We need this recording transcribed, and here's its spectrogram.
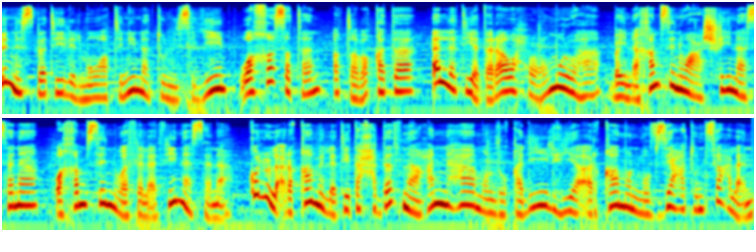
بالنسبة للمواطنين التونسيين وخاصة الطبقة التي يتراوح عمرها بين 25 سنة و 35 سنة. كل الأرقام التي تحدثنا عنها منذ قليل هي أرقام مفزعة فعلا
